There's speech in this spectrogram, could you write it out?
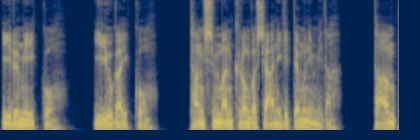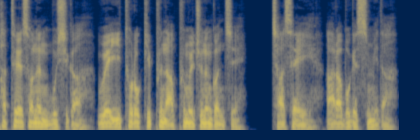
이름이 있고 이유가 있고 당신만 그런 것이 아니기 때문입니다. 다음 파트에서는 무시가 왜 이토록 깊은 아픔을 주는 건지 자세히 알아보겠습니다.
